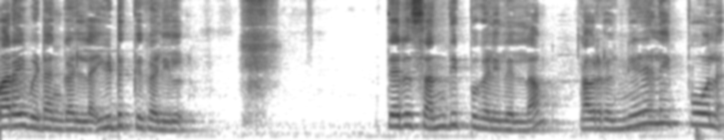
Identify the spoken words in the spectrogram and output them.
மறைவிடங்களில் இடுக்குகளில். தெரு சந்திப்புகளிலெல்லாம் அவர்கள் நிழலைப் போல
